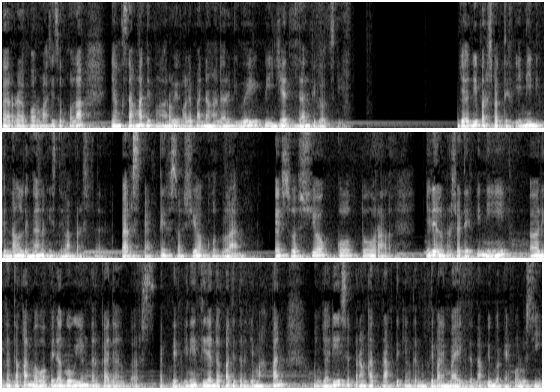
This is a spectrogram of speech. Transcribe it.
pereformasi sekolah yang sangat dipengaruhi oleh pandangan dari Dewey, Piaget, dan Vygotsky. Jadi perspektif ini dikenal dengan istilah perspektif sosiokultural. Eh sosiokultural. Jadi dalam perspektif ini e, dikatakan bahwa pedagogi yang terkait dengan perspektif ini tidak dapat diterjemahkan menjadi seperangkat praktik yang terbukti paling baik, tetapi berevolusi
